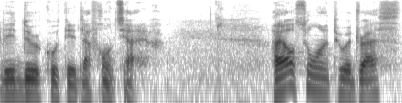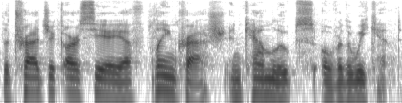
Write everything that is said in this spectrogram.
des deux côtés de la frontière. I also want to address the tragic RCAF plane crash in Kamloops over the weekend.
